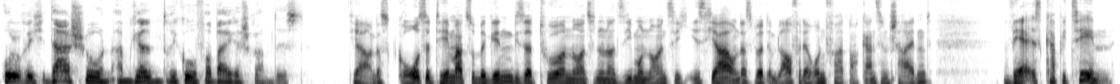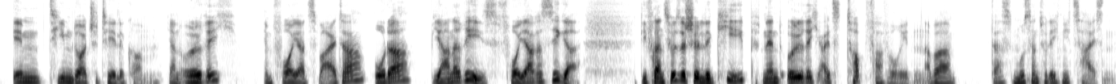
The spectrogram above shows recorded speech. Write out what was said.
Ulrich da schon am gelben Trikot vorbeigeschrammt ist. Ja, und das große Thema zu Beginn dieser Tour 1997 ist ja, und das wird im Laufe der Rundfahrt noch ganz entscheidend, wer ist Kapitän im Team Deutsche Telekom? Jan Ulrich, im Vorjahr Zweiter oder Bjarne Ries, Vorjahressieger? Die französische L'Equipe nennt Ulrich als Top-Favoriten, aber das muss natürlich nichts heißen.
